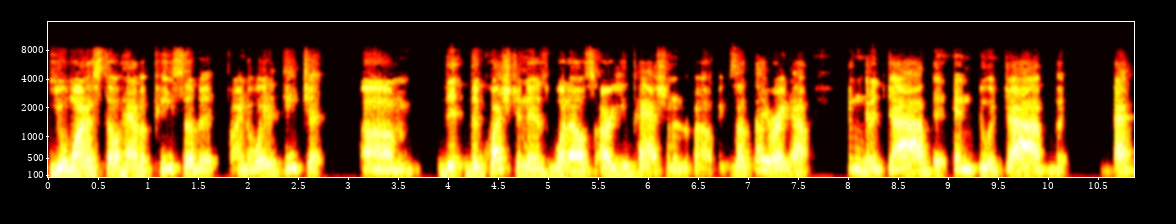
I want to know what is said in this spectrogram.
you want to still have a piece of it, find a way to teach it. Um, the the question is, what else are you passionate about? Because I'll tell you right now, you can get a job and do a job, but that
